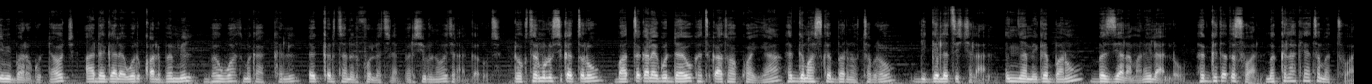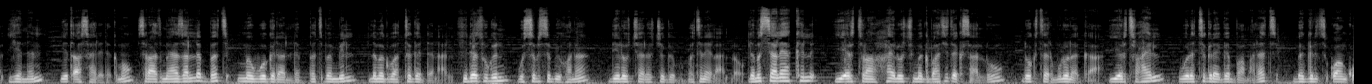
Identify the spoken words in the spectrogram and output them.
የሚባሉ ጉዳዮች አደጋ ላይ ወድቋል በሚል በህወሓት መካከል እቅድ ተነድፎለት ነበር ሲሉ ነው የተናገሩት። ዶክተር ሙሉ ሲቀጥሉ በአጠቃላይ ጉዳዩ ከጥቃቱ አኳያ ህግ ማስከበር ነው ተብሎ ሊገለጽ ይችላል። እኛም የገባ ነው በዚህ ዓላማ ነው ይላሉ። ህግ ተጥሷል፣ መከላከያ ተመትቷል። ይህንን የጣሰ ኃይል ደግሞ ስርዓት መያዝ አለበት፣ መወገድ አለበት በሚል ለመግባት ተገደናል። ሂደቱ ግን ውስብስብ የሆነ ሌሎች ኃይሎች የገቡበትን ይላለሁ። ለምሳሌ ያክል የኤርትራን ኃይሎች መግባት ይጠቅሳሉ ዶክተር ሙሉ ነጋ። የኤርትራ ኃይል ወደ ትግራይ ገባ ማለት በግልጽ ቋንቋ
